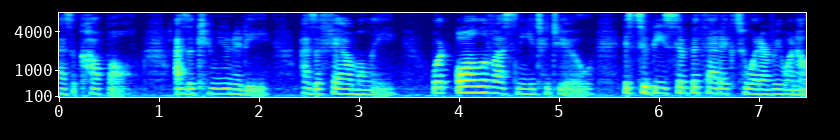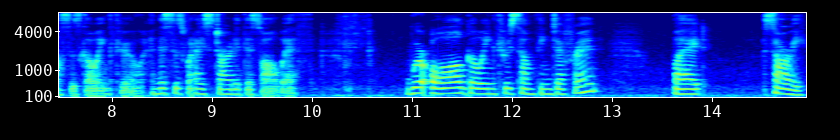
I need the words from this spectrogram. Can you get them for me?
as a couple, as a community, as a family, what all of us need to do is to be sympathetic to what everyone else is going through. And this is what I started this all with. We're all going through something different, but sorry,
